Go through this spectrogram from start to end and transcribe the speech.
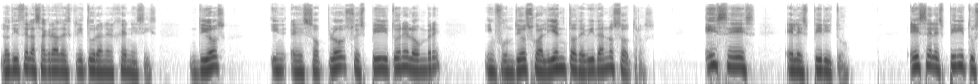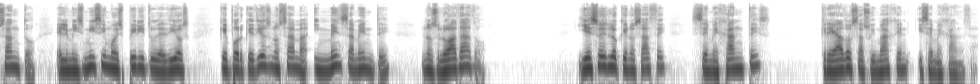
lo dice la Sagrada Escritura en el Génesis, Dios eh, sopló su espíritu en el hombre, infundió su aliento de vida en nosotros. Ese es el espíritu. Es el Espíritu Santo, el mismísimo Espíritu de Dios, que porque Dios nos ama inmensamente, nos lo ha dado. Y eso es lo que nos hace semejantes creados a su imagen y semejanza.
